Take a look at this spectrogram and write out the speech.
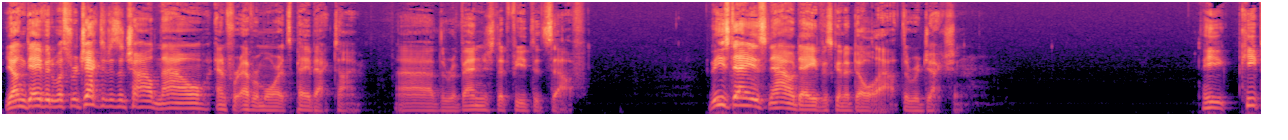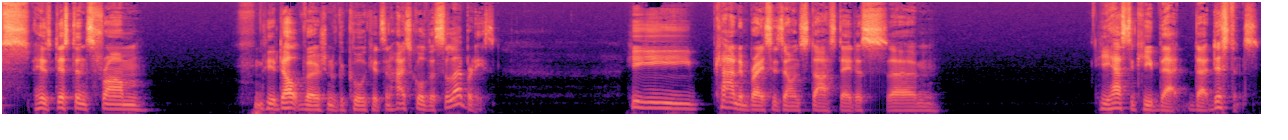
Young David was rejected as a child. Now and forevermore, it's payback time. Uh, the revenge that feeds itself. These days, now Dave is going to dole out the rejection. He keeps his distance from the adult version of the cool kids in high school, the celebrities he can't embrace his own star status. Um, he has to keep that that distance,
